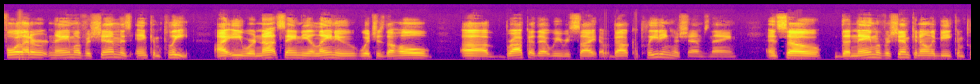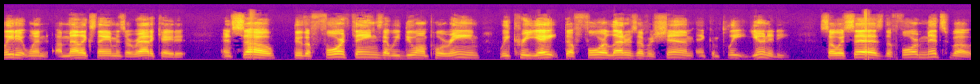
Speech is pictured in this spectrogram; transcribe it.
four letter name of Hashem is incomplete i.e., we're not saying the Aleinu, which is the whole uh, bracha that we recite about completing Hashem's name. And so the name of Hashem can only be completed when Amalek's name is eradicated. And so through the four things that we do on Purim, we create the four letters of Hashem in complete unity. So it says the four mitzvot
